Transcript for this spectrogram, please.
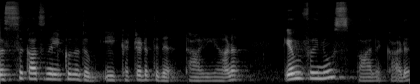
ബസ് കാത്തു നിൽക്കുന്നതും ഈ കെട്ടിടത്തിന് താഴെയാണ്. എം ഫൈനൂസ് പാലക്കാട്.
